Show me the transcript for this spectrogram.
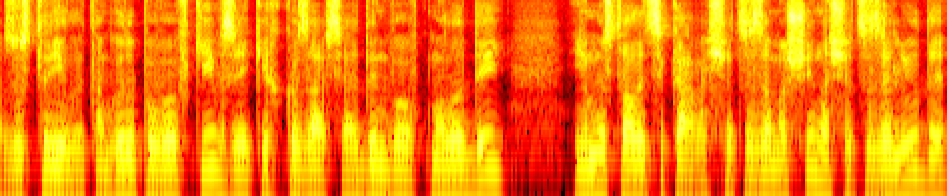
зустріли там групу вовків, з яких оказався один вовк молодий, і йому стало цікаво, що це за машина, що це за люди.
